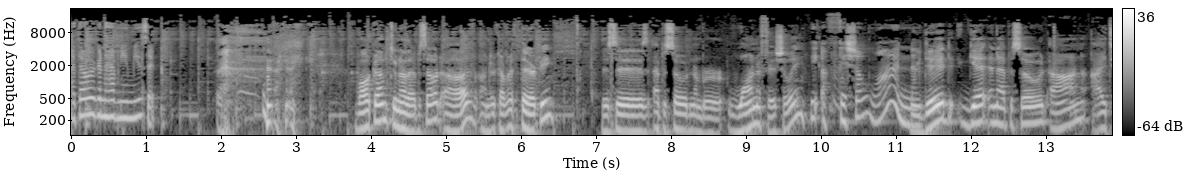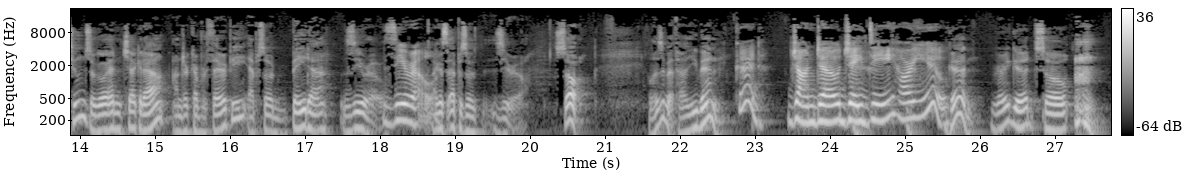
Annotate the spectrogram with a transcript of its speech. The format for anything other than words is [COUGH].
I thought we were gonna have new music. [LAUGHS] Welcome to another episode of Undercover Therapy. This is episode number one officially. The official one. We did get an episode on iTunes, so go ahead and check it out. Undercover Therapy, episode beta zero. Zero. I guess episode zero. So, Elizabeth, how you been? Good. John Doe, JD, how are you? Good, very good. So, [CLEARS THROAT]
